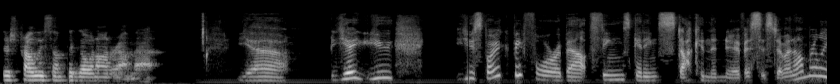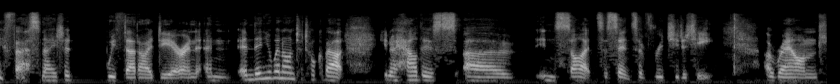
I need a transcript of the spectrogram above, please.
there's probably something going on around that. Yeah. Yeah you you spoke before about things getting stuck in the nervous system and i'm really fascinated with that idea. And and and then you went on to talk about you know how this uh, incites a sense of rigidity around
